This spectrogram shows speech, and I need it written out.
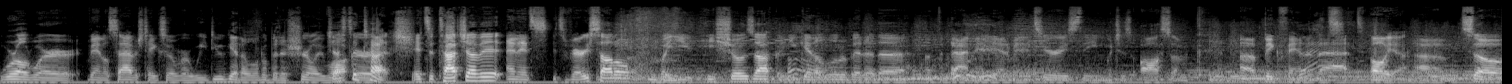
world where Vandal Savage takes over, we do get a little bit of Shirley Walker. Just a Walker. touch. It's a touch of it, and it's it's very subtle. But you he shows up, and you get a little bit of the of the Batman the animated series theme, which is awesome. Uh, big fan of that. oh yeah Um, so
